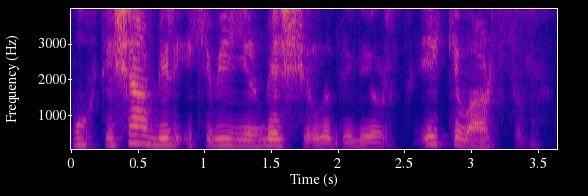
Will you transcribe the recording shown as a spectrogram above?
muhteşem bir 2025 yılı diliyoruz. İyi ki varsınız.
